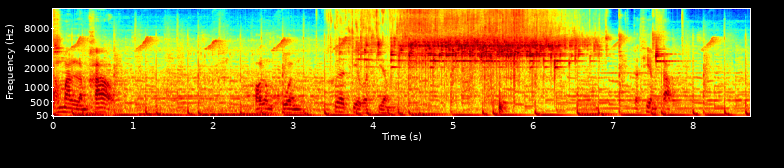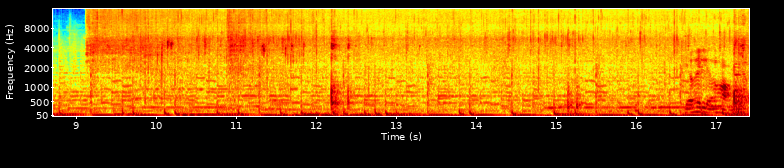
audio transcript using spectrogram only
น้ำมันลำข้าวพอสมควรเพื่อเกี่ยวกระเทียม กระเทียมสับเดี๋ยวให้เหลืองหอมนะครั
